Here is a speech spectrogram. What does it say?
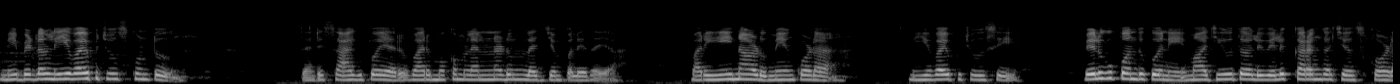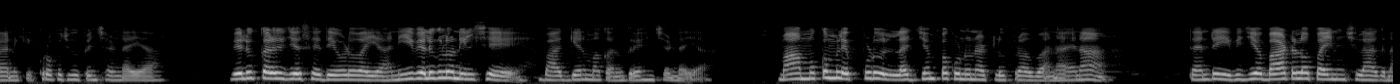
నీ బిడ్డలు నీ వైపు చూసుకుంటూ తండ్రి సాగిపోయారు. వారి ముఖములు ఎన్నడూ లజ్జింపలేదయ్యా. మరి ఈనాడు మేము కూడా నీ వైపు చూసి వెలుగు పొందుకొని మా జీవితాలు వెలుగుకరంగా చేసుకోవడానికి కృప చూపించండి అయ్యా వెలుగు కలుగజేసే దేవుడు అయ్యా. నీ వెలుగులో నిలిచే భాగ్యాన్ని మాకు అనుగ్రహించండి అయ్యా. మా ముఖములు ఎప్పుడు లజ్జింపకుండునట్లు ప్రభా నాయన. తండ్రి విజయ బాటలో పయనించలాగిన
